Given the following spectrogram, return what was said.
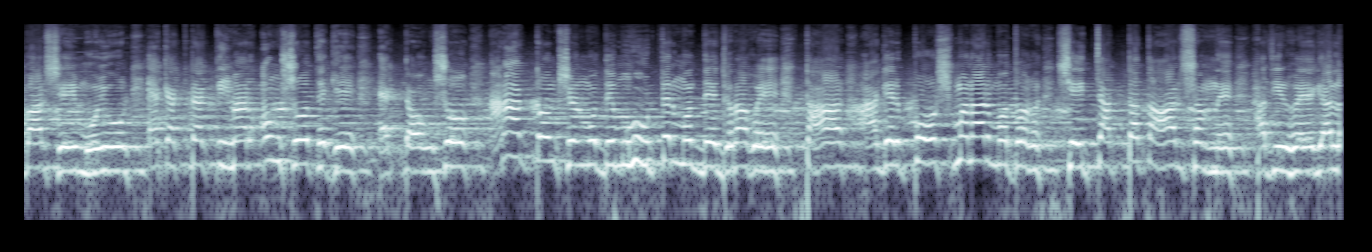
আবার সেই ময়ূর, এক একটা কিমার অংশ থেকে একটা অংশ আর একটা অংশের মধ্যে, মুহূর্তের মধ্যে জোড়া হয়ে তার আগের পোষ মানার মতন সেই চারটা তার সামনে হাজির হয়ে গেল।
